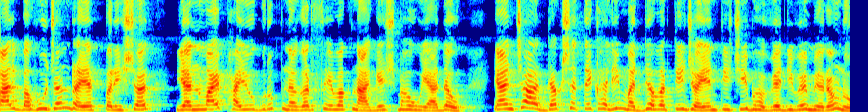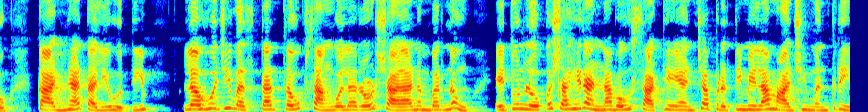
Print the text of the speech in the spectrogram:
काल बहुजन रयत परिषद एन वाय फाईव्ह ग्रुप नगरसेवक नागेश भाऊ यादव यांच्या अध्यक्षतेखाली मध्यवर्ती जयंतीची भव्य दिव्य मिरवणूक काढण्यात आली होती. लहुजी वस्ताद चौक सांगोला रोड शाळा नंबर नऊ येथून लोकशाहीर अण्णाभाऊ साठे यांच्या प्रतिमेला माजी मंत्री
